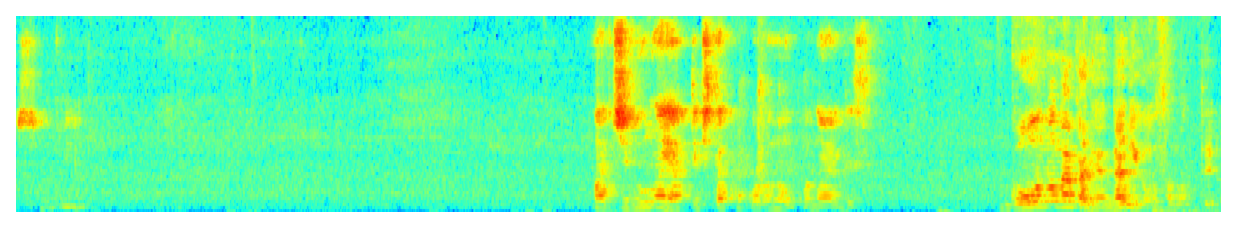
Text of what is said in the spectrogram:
そうねあ自分がやってきた心の行いです。業の中には何が収まっている？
